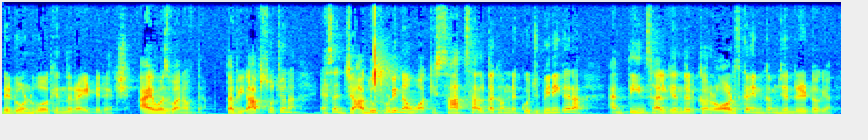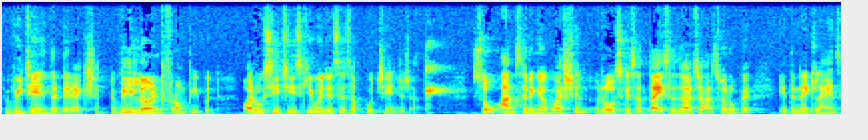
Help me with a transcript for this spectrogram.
they don't work in the right direction I was one of them तभी आप सोचो ना, ऐसा जादू थोड़ी ना हुआ कि सात साल तक हमने कुछ भी नहीं करा एंड तीन साल के अंदर करोड़ का इनकम जनरेट हो गया। We change the direction we learn from people और उसी चीज़ की वजह से सब कुछ चेंज हो जाता है। सो आंसरिंग योर क्वेश्चन रोज के सत्ताईस हज़ार चार सौ रुपये इतने क्लाइंट्स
